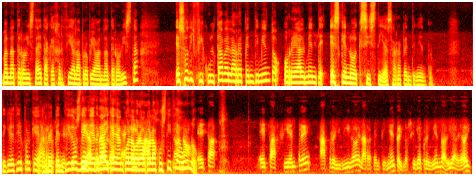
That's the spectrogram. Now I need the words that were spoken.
banda terrorista ETA que ejercía la propia banda terrorista, ¿eso dificultaba el arrepentimiento o realmente es que no existía ese arrepentimiento? Te quiero decir porque arrepentidos de verdad y que hayan colaborado con la justicia, uno. ETA, ETA siempre ha prohibido el arrepentimiento y lo sigue prohibiendo a día de hoy.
